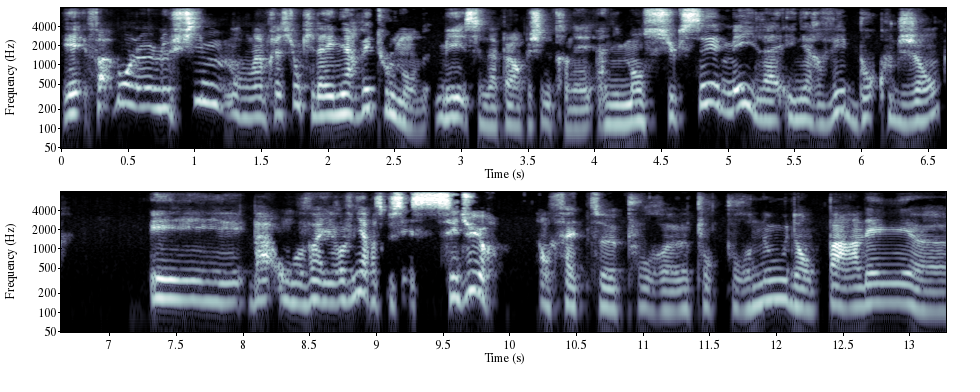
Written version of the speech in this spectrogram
Et enfin bon, le, film, on a l'impression qu'il a énervé tout le monde, mais ça n'a pas empêché d'être un, un immense succès, mais il a énervé beaucoup de gens. Et bah on va y revenir parce que c'est c'est dur en fait pour euh, pour pour nous d'en parler euh,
